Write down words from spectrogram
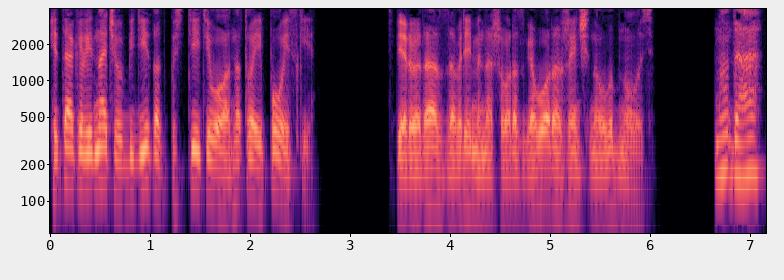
и так или иначе убедит отпустить его на твои поиски». В первый раз за время нашего разговора женщина улыбнулась. «Ну да,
